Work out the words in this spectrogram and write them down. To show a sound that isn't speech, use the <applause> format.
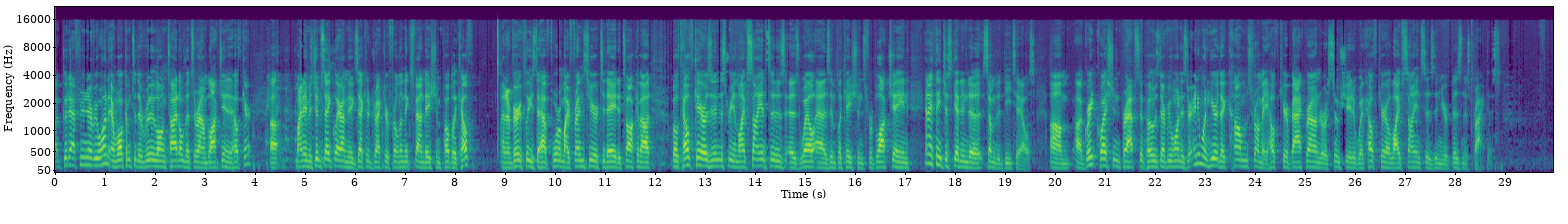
Uh, good afternoon, everyone, and welcome to the really long title that's around blockchain and healthcare. Uh, my name is Jim St. Clair. I'm the Executive Director for Linux Foundation Public Health, and I'm very pleased to have four of my friends here today to talk about both healthcare as an industry and life sciences, as well as implications for blockchain, and I think just get into some of the details. Um, a great question perhaps to pose to everyone. Is there anyone here that comes from a healthcare background or associated with healthcare or life sciences in your business practice?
